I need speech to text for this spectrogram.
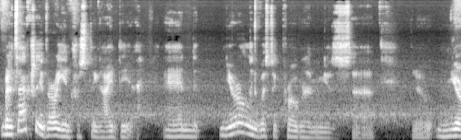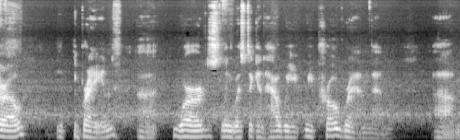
But it's actually a very interesting idea. And neuro linguistic programming is, uh, you know, neuro, the brain, uh, words, linguistic, and how we, we program them um,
